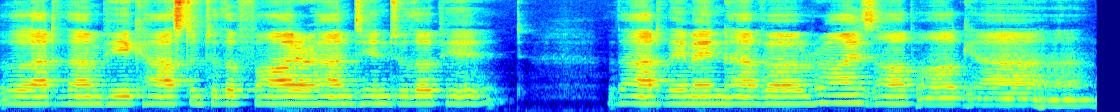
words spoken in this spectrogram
Let them be cast into the fire and into the pit, that they may never rise up again.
